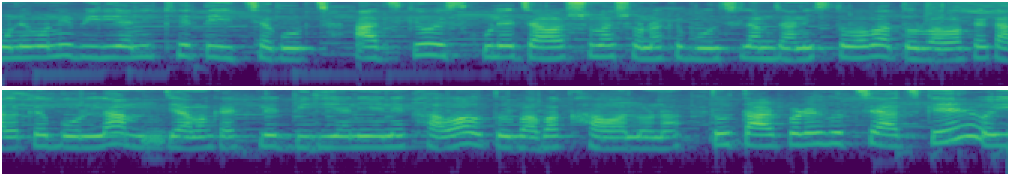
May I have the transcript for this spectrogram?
মনে মনে বিরিয়ানি খেতে ইচ্ছা করছে। আজকেও স্কুলে যাওয়ার সময় সোনাকে বলছিলাম, জানিস তো বাবা, তোর বাবাকে কালকে বললাম যে আমাকে এক প্লেট বিরিয়ানি এনে খাওয়াও, তোর বাবা খাওয়ালো না। তো তারপরে হচ্ছে আজকে ওই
